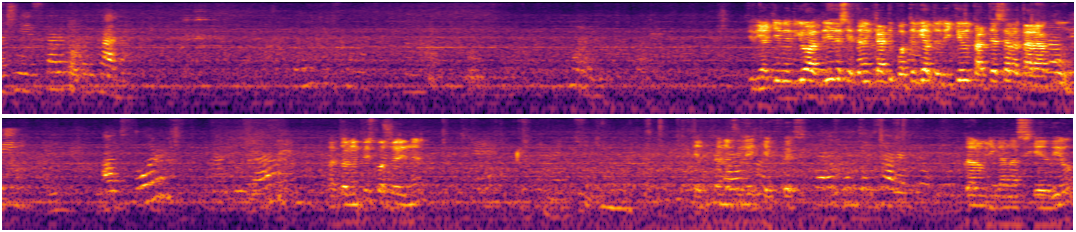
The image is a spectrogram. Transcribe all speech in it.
naczynie jest stare, popękane. Κυριακή είναι δύο αντλίδες και θα είναι κάτι ποτήρια το δικαίωμα τα τέσσερα ταρακού. Robi otwór na górze. Να τον πεις πόσο είναι; Γιατί θα είναι φίλε και χθες. Teraz będzie wzorek robił. Κάνουμε και κανένα σχέδιο.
